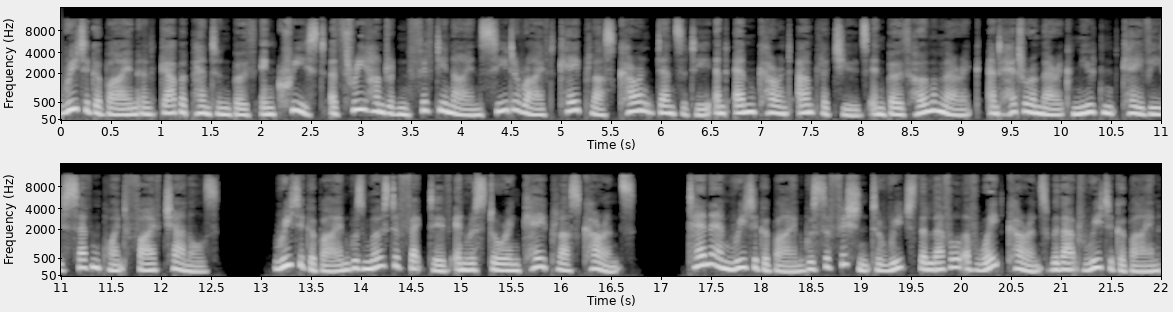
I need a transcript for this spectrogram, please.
Retigabine and gabapentin both increased R359C derived K plus current density and M current amplitudes in both homomeric and heteromeric mutant KV7.5 channels. Retigabine was most effective in restoring K plus currents, 10M retigabine was sufficient to reach the level of weight currents without retigabine,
